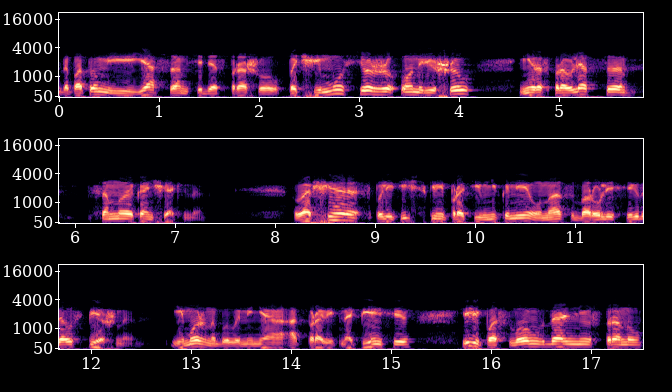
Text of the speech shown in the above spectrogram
да потом и я сам себя спрашивал, почему все же он решил, не расправляться со мной окончательно. Вообще, с политическими противниками у нас боролись всегда успешно, и можно было меня отправить на пенсию или послом в дальнюю страну.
